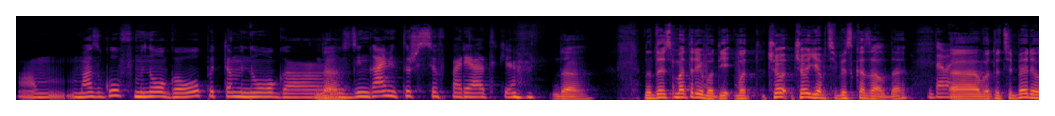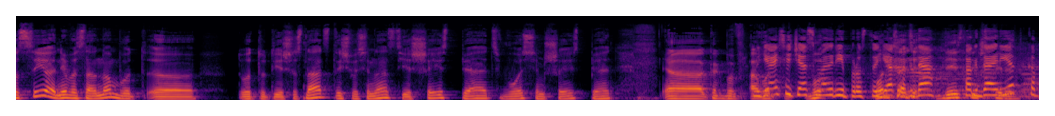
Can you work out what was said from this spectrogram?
Мозгов много, опыта много, Да. с деньгами тоже все в порядке. Да. Ну, то есть смотри, вот, вот что я бы тебе сказал, да? Давай. А, вот у тебя рилсы, они в основном вот... э, вот тут есть 16 тысяч, 18, есть 6, 5, 8, 6, 5. А, как бы, а я вот- сейчас, вот- смотри, просто вот, я кстати, когда, 10 когда 4. редко...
